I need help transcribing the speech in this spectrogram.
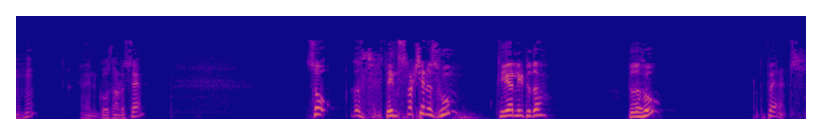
Mm-hmm. And then it goes on to say. So the, the instruction is whom? Clearly to the, to the who? To the parents.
